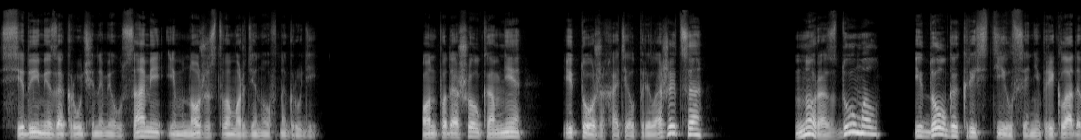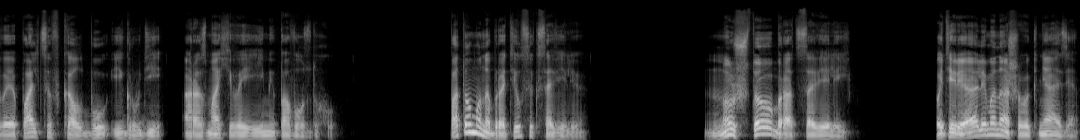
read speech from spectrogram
с седыми закрученными усами и множеством орденов на груди. Он подошел ко мне и тоже хотел приложиться, но раздумал и долго крестился, не прикладывая пальцев к колбу и груди, а размахивая ими по воздуху. Потом он обратился к Савелию. «Ну что, брат Савелий, потеряли мы нашего князя?»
